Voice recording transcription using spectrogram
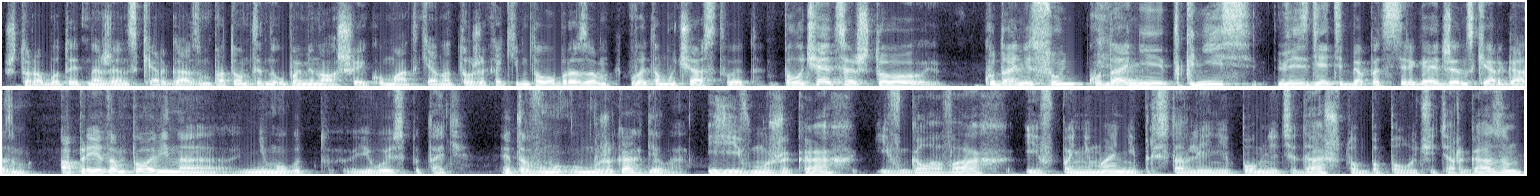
что работает на женский оргазм. Потом ты упоминал шейку матки, она тоже каким-то образом в этом участвует. Получается, что куда ни сунь, куда ни ткнись, везде тебя подстерегает женский оргазм. А при этом половина не могут его испытать. Это в, в мужиках дело? И в мужиках, и в головах, и в понимании, представлении. Помните, да, чтобы получить оргазм,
